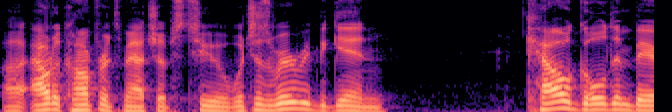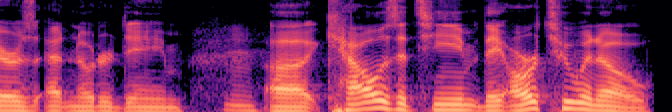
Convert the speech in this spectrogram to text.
out of conference matchups, too, which is where we begin. Cal Golden Bears at Notre Dame. Uh, Cal is a team, they are 2 and 0.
